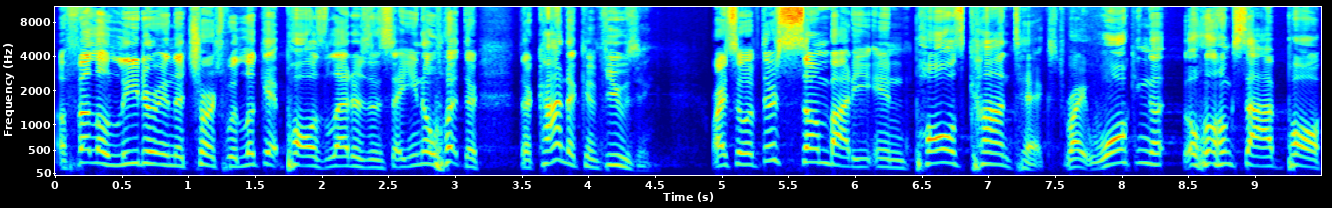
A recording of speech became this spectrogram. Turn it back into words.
a fellow leader in the church, would look at Paul's letters and say, you know what, they're, they're kind of confusing. Right, so if there's somebody in Paul's context, right, walking alongside Paul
